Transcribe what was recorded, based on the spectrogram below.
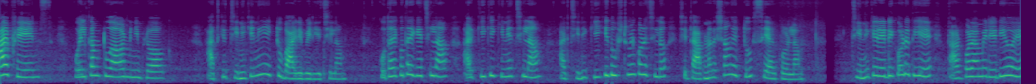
Hi friends welcome to our mini blog আজকে চিনিকে নিয়ে একটু বাইরে বেরিয়েছিলাম। কোথায় কোথায় গেছিলাম আর কি কি কিনেছিলাম আর চিনি কি কি দুষ্টুমি করেছিল সেটা আপনাদের সঙ্গে একটু শেয়ার করলাম। চিনিকে রেডি করে দিয়ে তারপরে আমি রেডি হয়ে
